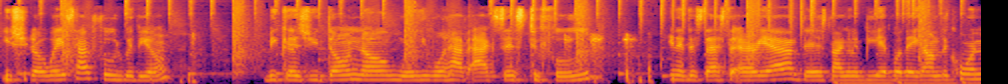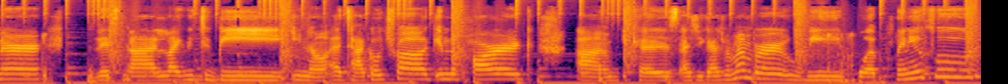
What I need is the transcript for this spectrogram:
you should always have food with you because you don't know when you will have access to food in a disaster area. There's not going to be a bodega on the corner. There's not likely to be, you know, a taco truck in the park um, because, as you guys remember, we bought plenty of food,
